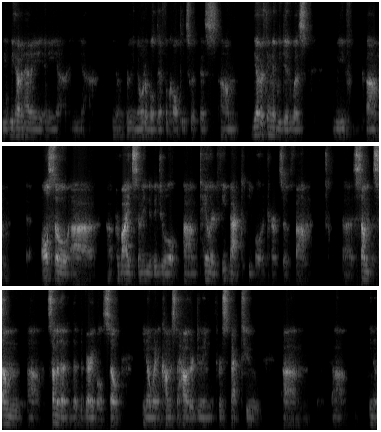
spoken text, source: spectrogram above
we, we haven't had any, any, uh, any you know, really notable difficulties with this. The other thing that we did was we've um, also uh, uh, provide some individual um, tailored feedback to people in terms of um, uh, some some um, some of the, the, the, variables. So you know when it comes to how they're doing with respect to um, you know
